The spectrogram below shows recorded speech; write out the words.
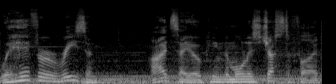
We're here for a reason. I'd say opening the mall is justified.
